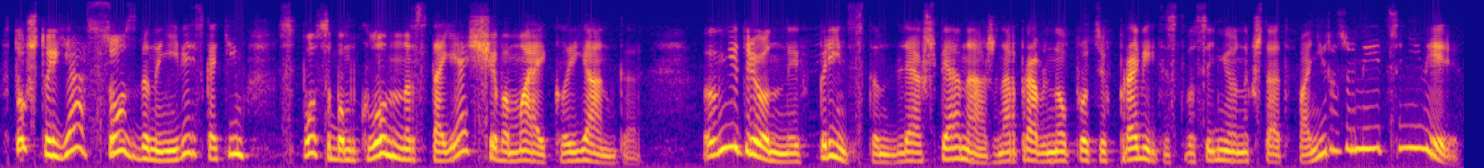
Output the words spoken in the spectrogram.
В то, что я, созданный не весь каким способом клон настоящего Майкла Янга, внедренный в Принстон для шпионажа, направленного против правительства Соединенных Штатов, они, разумеется, не верят.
